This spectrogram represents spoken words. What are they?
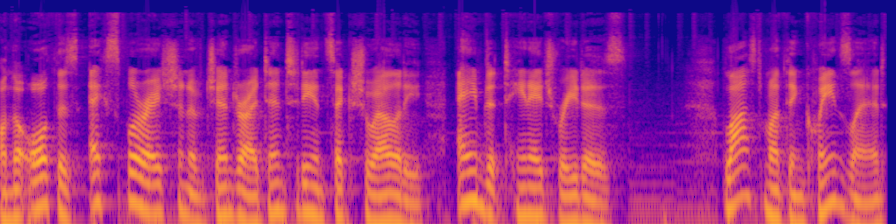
on the author's exploration of gender identity and sexuality aimed at teenage readers. Last month in Queensland,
